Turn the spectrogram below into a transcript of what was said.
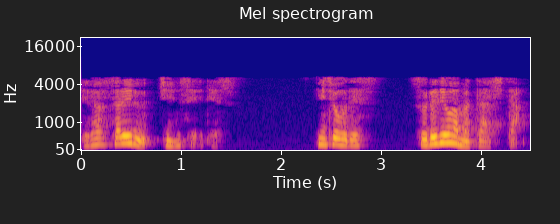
照らされる人生です。以上です。それではまた明日。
